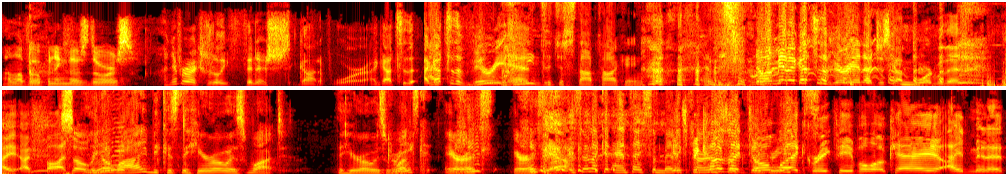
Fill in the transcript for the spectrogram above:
I love opening those doors. I never actually really finished God of War. I got to the I got to the very you end. need to just stop talking. No, I mean I got to the very end. I just got bored with it. I, I thought So You know why? Because the hero is what? The hero is what? Greek? Eric. He's- Eric. he's- Is there like an anti-Semitic? it's term because for- I don't like Greek people. Okay, I admit it.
